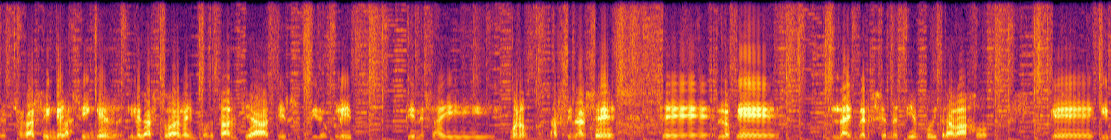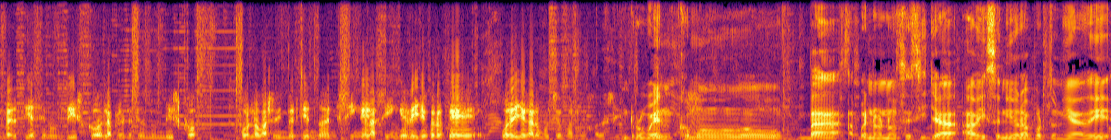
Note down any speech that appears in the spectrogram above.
el sacar single a single y le das toda la importancia, tienes un videoclip, tienes ahí, bueno, al final se, se lo que la inversión de tiempo y trabajo que, que invertías en un disco, la presentación de un disco, pues lo vas invirtiendo en single a single y yo creo que puede llegar mucho más lejos así. Rubén, ¿cómo va? Bueno, no sé si ya habéis tenido la oportunidad de,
